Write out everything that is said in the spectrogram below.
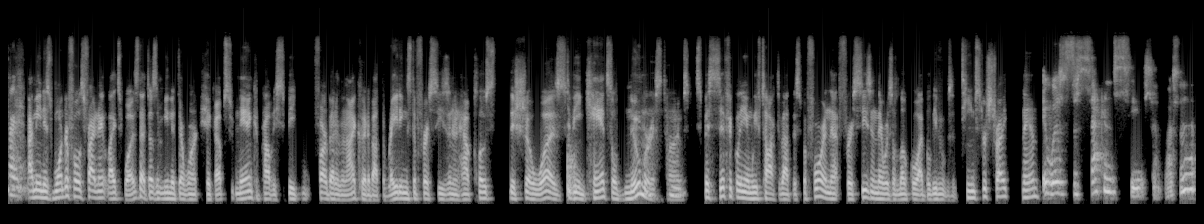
Right. I mean, as wonderful as Friday Night Lights was, that doesn't mean that there weren't hiccups. Nan could probably speak far better than I could about the ratings the first season and how close this show was to being canceled numerous Mm-hmm. times. Specifically, and we've talked about this before, in that first season, there was a local, I believe it was a Teamster strike, Nan. It was the second season, wasn't it?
